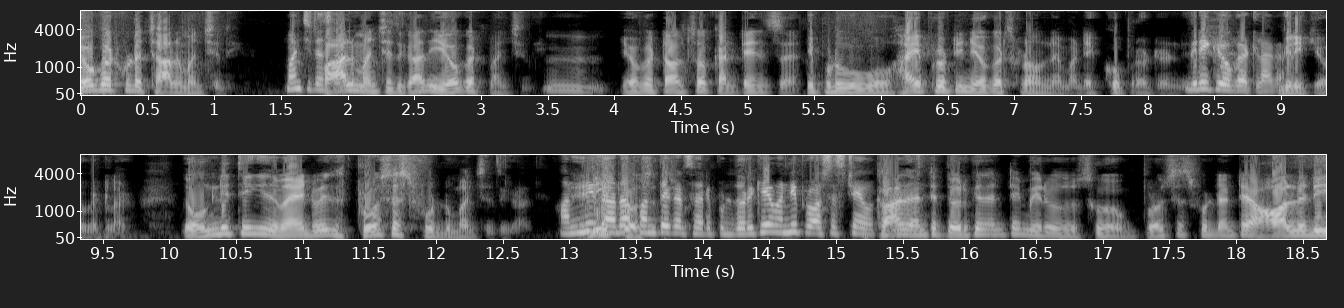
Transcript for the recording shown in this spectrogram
యోగట్ కూడా చాలా మంచిది. మంచిది పాలు మంచిది కాదు యోగట్ మంచిది. యోగట్ ఆల్సో కంటైన్స్ ఇప్పుడు హై ప్రోటీన్ యోగట్స్ కూడా ఉన్నాయి అన్నమాట ఎక్కువ ప్రోటీన్ గ్రీక్ యోగట్ లాగా? గ్రీక్ యోగట్ లాగా. The only thing is my advice processed food మంచిది కాదు. అన్ని దాదాపు. అంతే కదా సార్. ఇప్పుడు దొరికేవన్నీ అవుతాయి. కాదు అంటే దొరికేదంటే మీరు ప్రాసెస్ ఫుడ్ అంటే ఆల్రెడీ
